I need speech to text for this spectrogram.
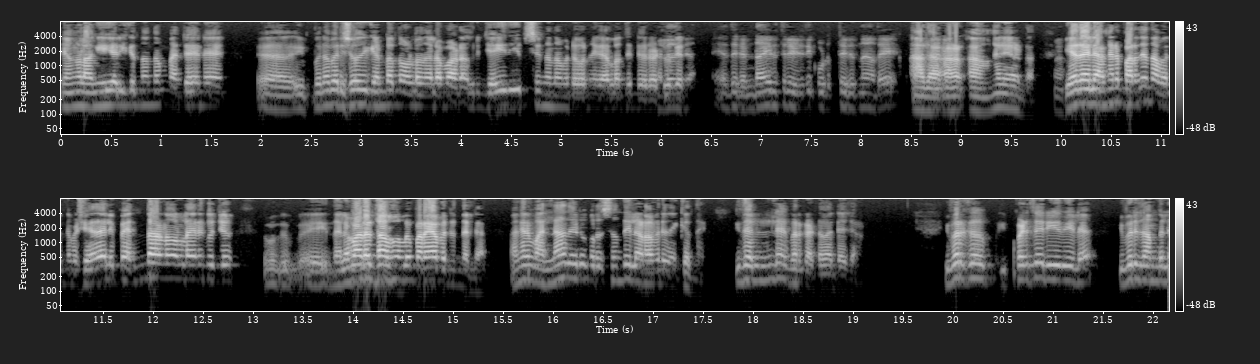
ഞങ്ങൾ അംഗീകരിക്കുന്നെന്നും മറ്റേനെ പുനഃപരിശോധിക്കേണ്ടെന്നുള്ള നിലപാട് ഒരു ജയ്ദീപ് സിംഗ് എന്ന് മറ്റു പറഞ്ഞ കേരളത്തിന്റെ ഒരു അഡ്വക്കേറ്റ്. രണ്ടായിരത്തിൽ എഴുതി കൊടുത്തിരുന്ന അതെ അങ്ങനെയുണ്ട്. ഏതായാലും അങ്ങനെ പറഞ്ഞെന്നാ പറഞ്ഞു പക്ഷെ ഏതായാലും ഇപ്പൊ എന്താണെന്നുള്ളതിനെ കുറിച്ച് നിലപാട് എന്താണെന്നുള്ളത് പറയാൻ പറ്റുന്നില്ല. അങ്ങനെ വല്ലാതെ ഒരു പ്രതിസന്ധിയിലാണ് അവർ നിൽക്കുന്നത്. ഇതെല്ലാം ഇവർക്ക് അഡ്വാന്റേജ് ആണ്. ഇവർക്ക് ഇപ്പോഴത്തെ രീതിയിൽ ഇവർ തമ്മിൽ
